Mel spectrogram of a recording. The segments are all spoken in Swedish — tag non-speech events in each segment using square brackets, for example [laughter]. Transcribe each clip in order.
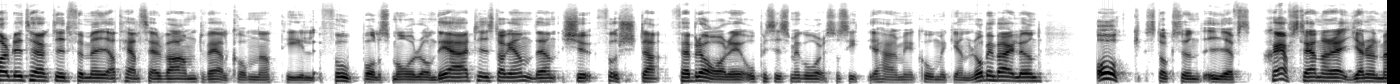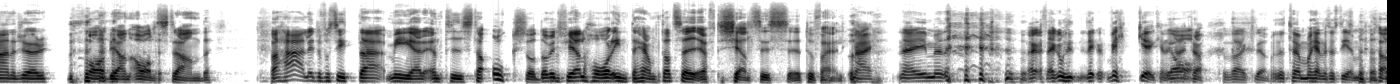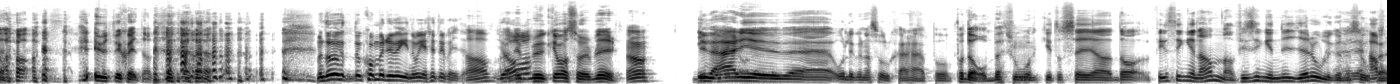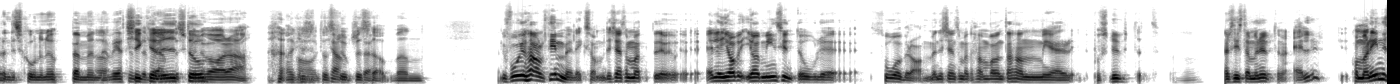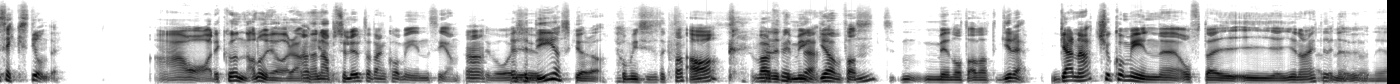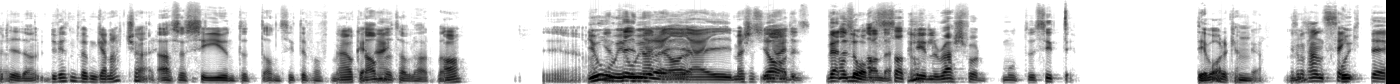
Har det blivit hög tid för mig att hälsa er varmt välkomna till Fotbollsmorgon. Det är tisdagen den 21 februari och precis som igår så sitter jag här med komikern Robin Berglund och Stocksund IFs chefstränare, general manager Fabian [laughs] Ahlstrand. Vad härligt att få sitta med er en tisdag också. David Fjell har inte hämtat sig efter Chelseas eh, tuffa helg. Nej, nej men... [laughs] Veckor kan det här, tror jag. verkligen. Det tömmer hela systemet. [laughs] Ut med skiten. [laughs] Men då, då kommer du in och ersätter skiten. Ja, Ja. det brukar vara så det blir. Ja. Du är ju eh, Ole Gunnar Solskär här på, på Dobb. Tråkigt att säga. Da, finns det ingen annan? Finns det ingen nyare Ole Gunnar Jag har haft den Solskär? diskussionen uppe men Ja. jag vet inte vem det Chicarito. skulle vara. Han kanske inte har sluppit så, men Du får ju en halvtimme liksom. Det känns som att... eh, Eller jag, jag minns ju inte Ole så bra. Men det känns som att han var inte han mer på slutet. De sista minuterna. Eller? Kom han in i 60 Ja, det kunde han nog göra. Men Okej. absolut att han kom in sent. Ja. Det var kanske ju... det jag ska göra. Kom in sista kvarten. Ja, varför Lite inte? myggan fast med något annat grepp. Garnacho kom in eh, ofta i, i United nu för tiden. Du vet inte vem Garnacho är? Alltså jag ser ju inte ett ansikte framför mig. Nej, okej, Namnet nej. har jag väl hört. Men... Ja. Eh, Jo, jo, jo, Argentinare ja. i, Manchester Ja, United. det- Väldigt Ass- lovande. Assa till Rashford mot City. Det var det kanske. Mm. Det är som att han sänkte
